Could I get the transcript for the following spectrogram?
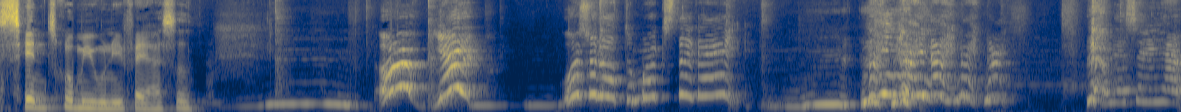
centrum i universet. Åh, oh, hjælp! Ursula, du må ikke stikke af! Nej, nej, nej, nej, nej! Lad mig se her.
